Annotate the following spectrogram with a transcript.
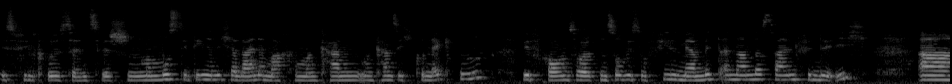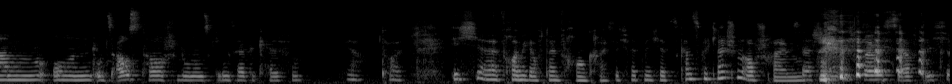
ist viel größer inzwischen. Man muss die Dinge nicht alleine machen. Man kann, man kann sich connecten. Wir Frauen sollten sowieso viel mehr miteinander sein, finde ich. Ähm, und uns austauschen und uns gegenseitig helfen. Ja, toll. Ich äh, freue mich auf deinen Frauenkreis. Ich werde mich jetzt, kannst du mich gleich schon aufschreiben. Sehr schön, ich freue mich sehr auf dich.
